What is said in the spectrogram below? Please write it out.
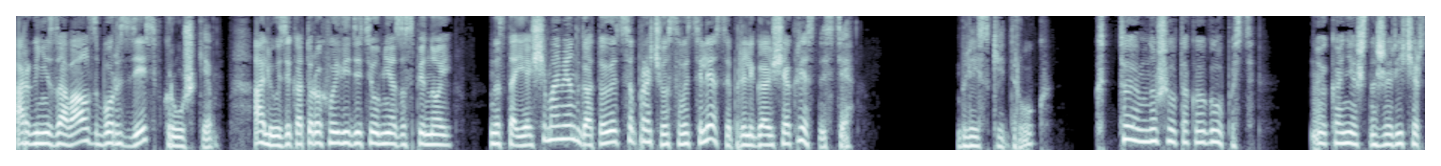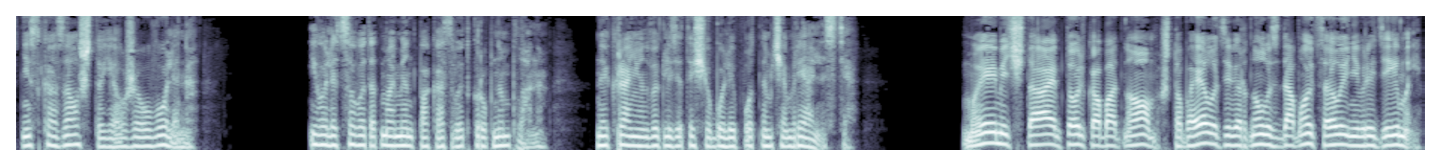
организовал сбор здесь, в кружке. А люди, которых вы видите у меня за спиной, в настоящий момент готовятся прочесывать лес и прилегающие окрестности. Близкий друг? Кто им внушил такую глупость? Ну и, конечно же, Ричард не сказал, что я уже уволена. Его лицо в этот момент показывает крупным планом. На экране он выглядит еще более потным, чем в реальности. «Мы мечтаем только об одном, чтобы Элоди вернулась домой целой и невредимой»,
